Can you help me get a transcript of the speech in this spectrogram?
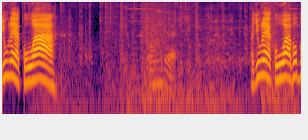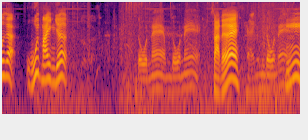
ยุ่งเลยอะกูว่าโอ้ยเหี้ยมายุ่งเลยอะกูว่าพวกมึงอะอุ้ยมาอย่างเยอะ โดนแน่มึงโดนแน่สัตว์เอ้ยแขนมึงโดนแน่อืม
